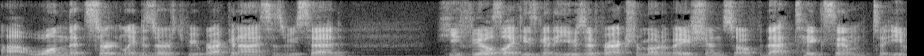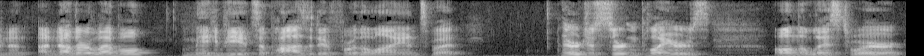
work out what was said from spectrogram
uh, one that certainly deserves to be recognized. As we said, he feels like he's going to use it for extra motivation. So if that takes him to even an, another level, maybe it's a positive for the Lions. But there are just certain players on the list where,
